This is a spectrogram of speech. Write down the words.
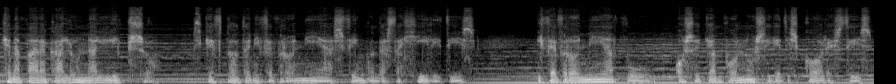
και να παρακαλούν να λείψω σκεφτόταν η Φεβρονία σφίγγοντας τα χείλη της. Η Φεβρονία που όσο και αν πονούσε για τις κόρες της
